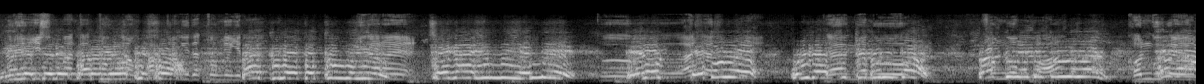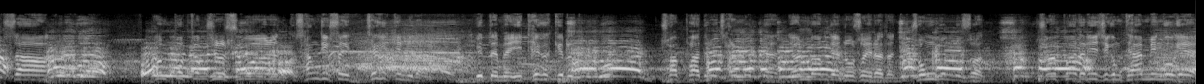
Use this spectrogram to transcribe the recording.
우리 이승만 대통령, 박정희 대통령이나 대통령이 나라의 제가 임미 그 대통령을 우리가 대한민국 성공과 대통령은 건국의 역사 그리고 헌법 정신을 수호하는 그 상징성이 태극기입니다. 그렇기 때문에 이 태극기를 좌파들의 잘못된 연방제 노선이라든지 종북 노선, 좌파들이 지금 대한민국의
